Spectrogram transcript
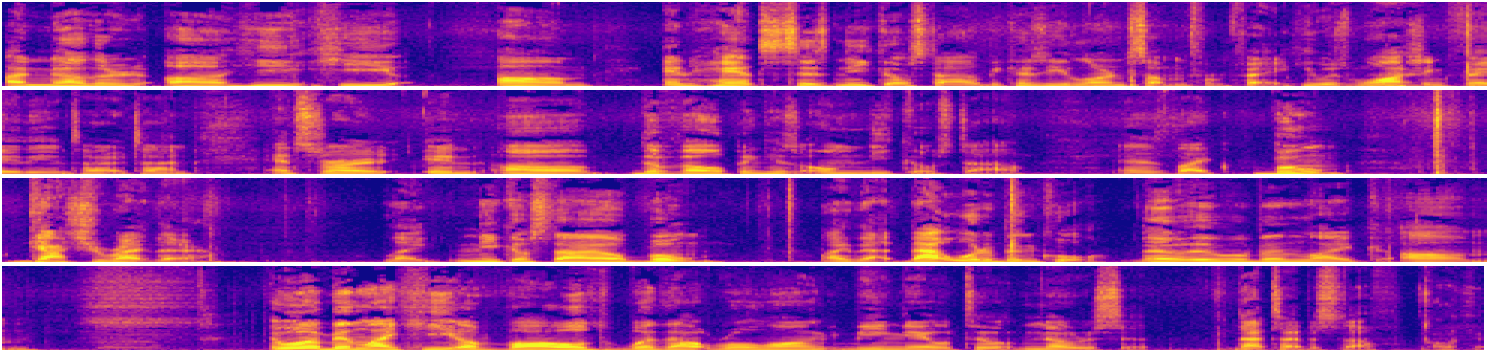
another. Uh, he he um enhanced his Nico style because he learned something from Faye. He was watching Faye the entire time and started in uh developing his own Nico style. And it's like boom, got you right there, like Nico style. Boom, like that. That would have been cool. It would have been like um it would have been like he evolved without Roland being able to notice it. That type of stuff. Okay.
